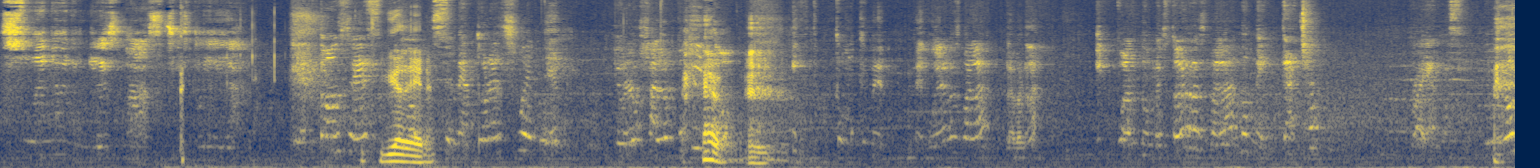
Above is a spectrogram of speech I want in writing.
Sueño en inglés más si estoy allá y entonces se me atora el suéter yo lo jalo un poquito y como que me, me voy a resbalar la verdad y cuando me estoy resbalando me cacha Ryan Gosling. No lo puedo- o sea, lo que nosotros nos imaginamos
